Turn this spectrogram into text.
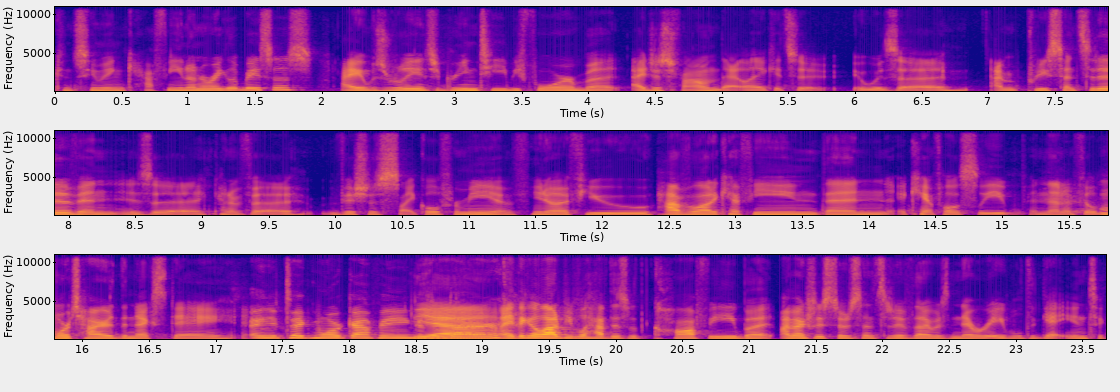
consuming caffeine on a regular basis. I was really into green tea before, but I just found that like it's a it was a I'm pretty sensitive and is a kind of a vicious cycle for me of you know if you have a lot of caffeine then I can't fall asleep and then I feel more tired the next day. And you take more caffeine. Yeah. I think a lot of people have this with coffee, but I'm actually so sensitive that I was never able to get into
